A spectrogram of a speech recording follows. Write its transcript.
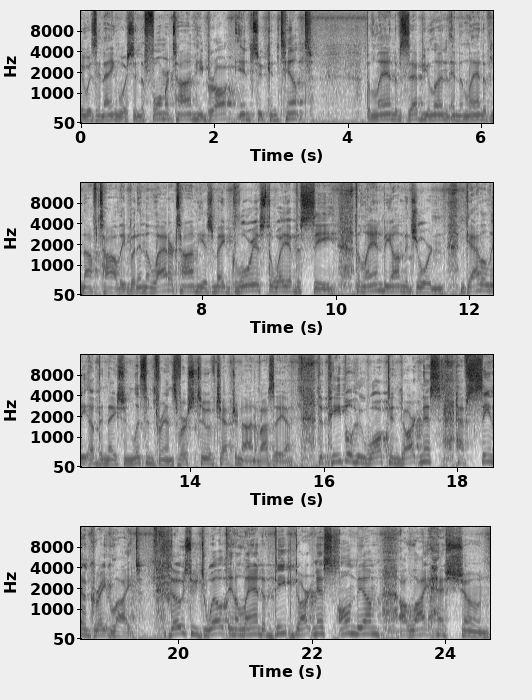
who was in anguish. In the former time, he brought into contempt the land of Zebulun and the land of Naphtali. But in the latter time, he has made glorious the way of the sea, the land beyond the Jordan, Galilee of the nation. Listen, friends, verse 2 of chapter 9 of Isaiah. The people who walked in darkness have seen a great light. Those who dwelt in a land of deep darkness, on them a light has shone.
